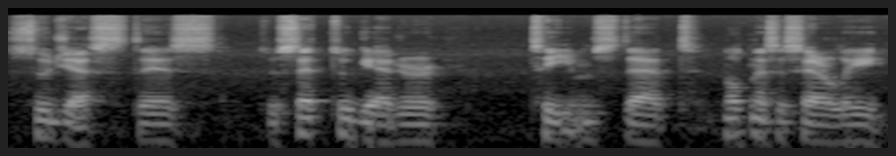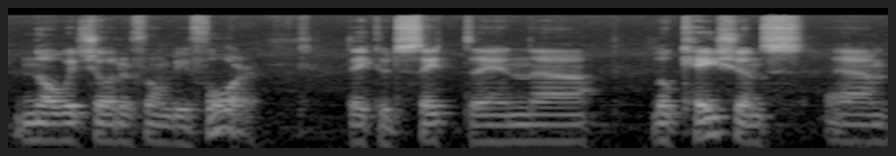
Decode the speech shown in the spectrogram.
suggest is to set together teams that not necessarily know each other from before. They could sit in uh, locations. Um,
